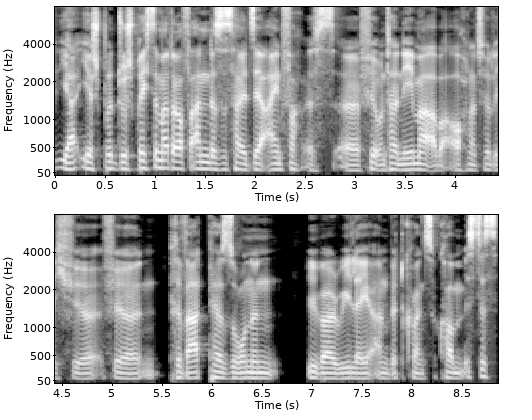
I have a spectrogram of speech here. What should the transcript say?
ja, ihr, du sprichst immer darauf an, dass es halt sehr einfach ist äh, für Unternehmer, aber auch natürlich für, für Privatpersonen über Relay an Bitcoin zu kommen. Ist das,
